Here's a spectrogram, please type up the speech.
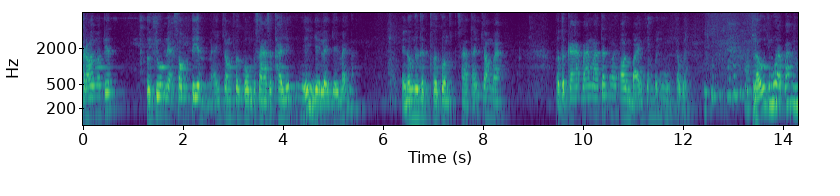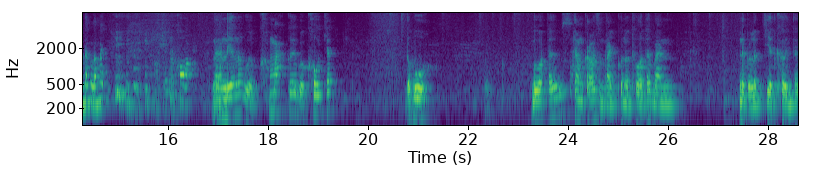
ក្រោយមកទៀតទៅជួបអ្នកសុំទៀនឯងចង់ធ្វើកូនភាសាសិទ្ធិហីនិយាយលេងនិយាយមែនណាឯនោះលើទៅធ្វើកូនភាសាសិទ្ធិចង់បានទៅតការបានមកទឹកឲ្យឲ្យបំបែកខ្ញុំវិញទៅវិញ នៅជាមួយអាបានមិនដឹងល្មិចណានាងនោះវាខ្មាស់គេវាខូចចិត្តទៅបួសបួសទៅចុងក្រោយសម្រេចគុណធម៌ទៅបាននឹករលឹកជាតិឃើញទៅ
